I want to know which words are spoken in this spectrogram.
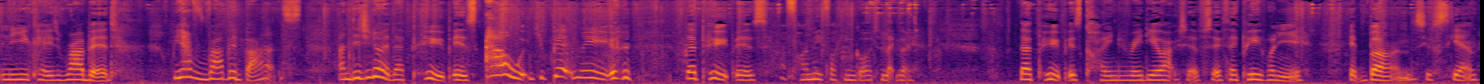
in the UK is rabid. We have rabid bats, and did you know their poop is? Ow! You bit me. their poop is. I finally fucking got to let go. Their poop is kind of radioactive, so if they poop on you, it burns your skin.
